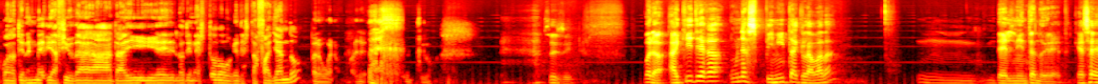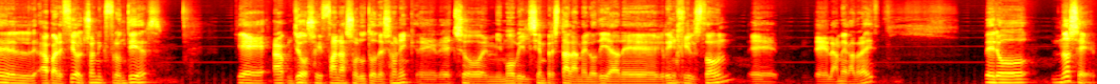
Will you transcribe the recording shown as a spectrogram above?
cuando tienes media ciudad ahí, eh, lo tienes todo que te está fallando, pero bueno. sí, sí. Bueno, aquí llega una espinita clavada mm, del Nintendo Direct, que es el. apareció el Sonic Frontiers. Que ah, yo soy fan absoluto de Sonic. Eh, de hecho, en mi móvil siempre está la melodía de Green Hill Zone de la Mega Drive. Pero no sé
